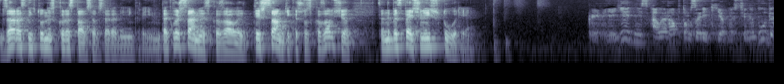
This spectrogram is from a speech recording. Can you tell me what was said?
Зараз ніхто не скористався всередині країни. Так ви ж самі сказали, ти ж сам тільки що сказав, що це небезпечна історія. країни є єдність, але раптом за рік єдності не буде,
